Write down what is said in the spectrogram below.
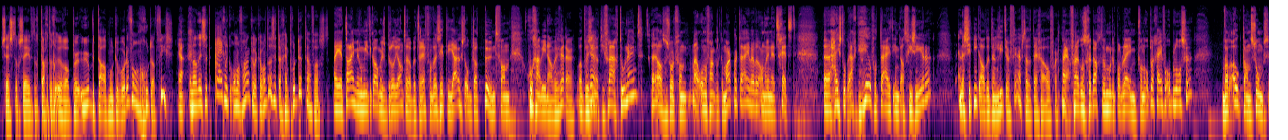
60, 70, 80 euro per uur betaald moeten worden... voor een goed advies. Ja. En dan is het eigenlijk onafhankelijker... want dan zit er geen product aan vast. Nou, je timing om hier te komen is briljant wat dat betreft. Want we zitten juist op dat punt van hoe gaan we hier nou weer verder? Want we zien Ja. dat die vraag toeneemt. als een soort van nou, onafhankelijke marktpartij. We hebben het André net schetst. Eh, hij stopt eigenlijk heel veel tijd in het adviseren. En daar zit niet altijd een liter verf staat er tegenover. Nou ja, vanuit onze gedachte, we moeten een probleem van de opdrachtgever oplossen. Wat ook dan soms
